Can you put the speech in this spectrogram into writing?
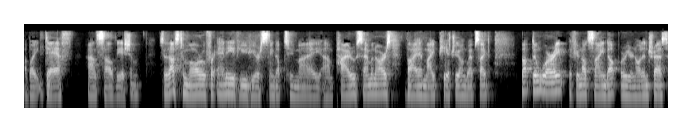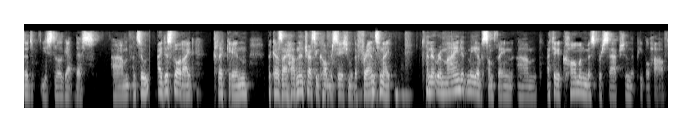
about death and salvation. So that's tomorrow for any of you who are signed up to my um, Pyro seminars via my Patreon website. But don't worry, if you're not signed up or you're not interested, you still get this. Um, and so I just thought I'd click in because I had an interesting conversation with a friend tonight and it reminded me of something, um, I think a common misperception that people have.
